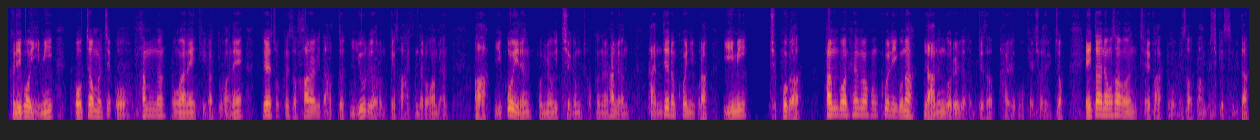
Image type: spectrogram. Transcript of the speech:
그리고 이미 고점을 찍고 3년 동안의 기간 동안에 계속해서 하락이 나왔던 이유를 여러분께서 아신다고 하면 아, 이 코인은 분명히 지금 접근을 하면 안 되는 코인이구나. 이미 주포가 한번 해먹은 콜이구나 라는 거를 여러분께서 알고 계셔야겠죠. 일단 영상은 제가 여기서 마무리 짓겠습니다.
